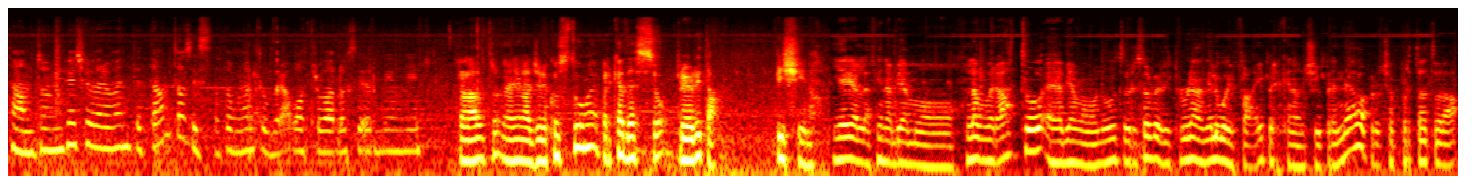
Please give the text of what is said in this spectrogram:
Tanto, mi piace veramente tanto, sei stato molto bravo a trovarlo su Airbnb. Tra l'altro Daniela il costume perché adesso priorità piscina. Ieri alla fine abbiamo lavorato e abbiamo dovuto risolvere il problema del wifi perché non ci prendeva, però ci ha portato la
